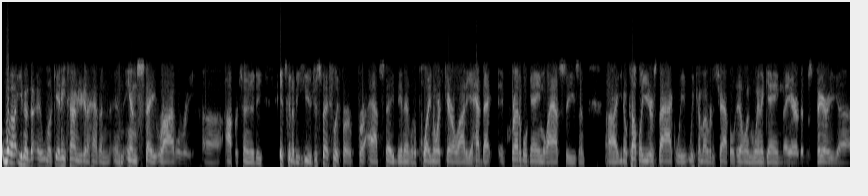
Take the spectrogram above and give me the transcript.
Well, you know, the, look, anytime you're going to have an, an in-state rivalry uh, opportunity, it's going to be huge, especially for for App State being able to play North Carolina. You had that incredible game last season uh, you know, a couple of years back, we we come over to Chapel Hill and win a game there that was very uh,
